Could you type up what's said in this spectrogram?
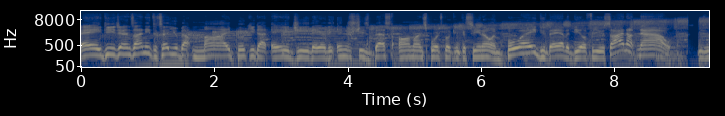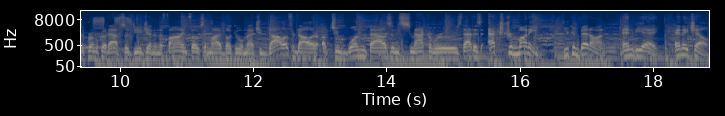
Hey, DJs, I need to tell you about MyBookie.ag. They are the industry's best online sportsbook and casino, and boy, do they have a deal for you. Sign up now using the promo code AbsoluteDGen, and the fine folks at MyBookie will match you dollar for dollar up to 1,000 smackaroos. That is extra money you can bet on NBA, NHL,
